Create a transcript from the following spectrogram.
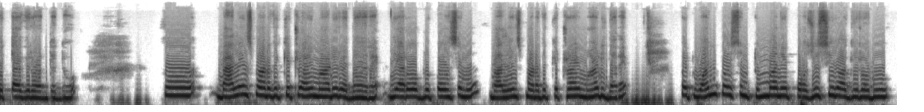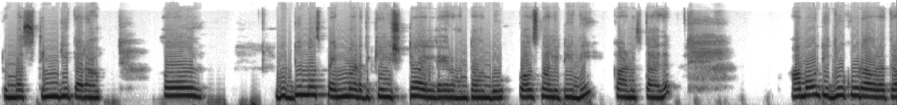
ಗೊತ್ತಾಗಿರುವಂತದ್ದು ಬ್ಯಾಲೆನ್ಸ್ ಮಾಡೋದಕ್ಕೆ ಟ್ರೈ ಮಾಡಿರೋದಾರೆ. ಯಾರೋ ಒಬ್ರು ಪರ್ಸನ್ ಬ್ಯಾಲೆನ್ಸ್ ಮಾಡೋದಕ್ಕೆ ಟ್ರೈ ಮಾಡಿದ್ದಾರೆ. ಬಟ್ ಒನ್ ಪರ್ಸನ್ ತುಂಬಾನೇ ಪಾಸಿಟಿವ್ ಆಗಿರೋದು, ತುಂಬಾ ಸ್ಟಿಂಗಿ ತರ ದುಡ್ಡನ್ನ ಸ್ಪೆಂಡ್ ಮಾಡೋದಕ್ಕೆ ಇಷ್ಟ ಇಲ್ಲದೆ ಇರುವಂತ ಒಂದು ಪರ್ಸನಾಲಿಟಿ ಇಲ್ಲಿ ಕಾಣಿಸ್ತಾ ಇದೆ. ಅಮೌಂಟ್ ಇದ್ರೂ ಕೂಡ ಅವ್ರ ಹತ್ರ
